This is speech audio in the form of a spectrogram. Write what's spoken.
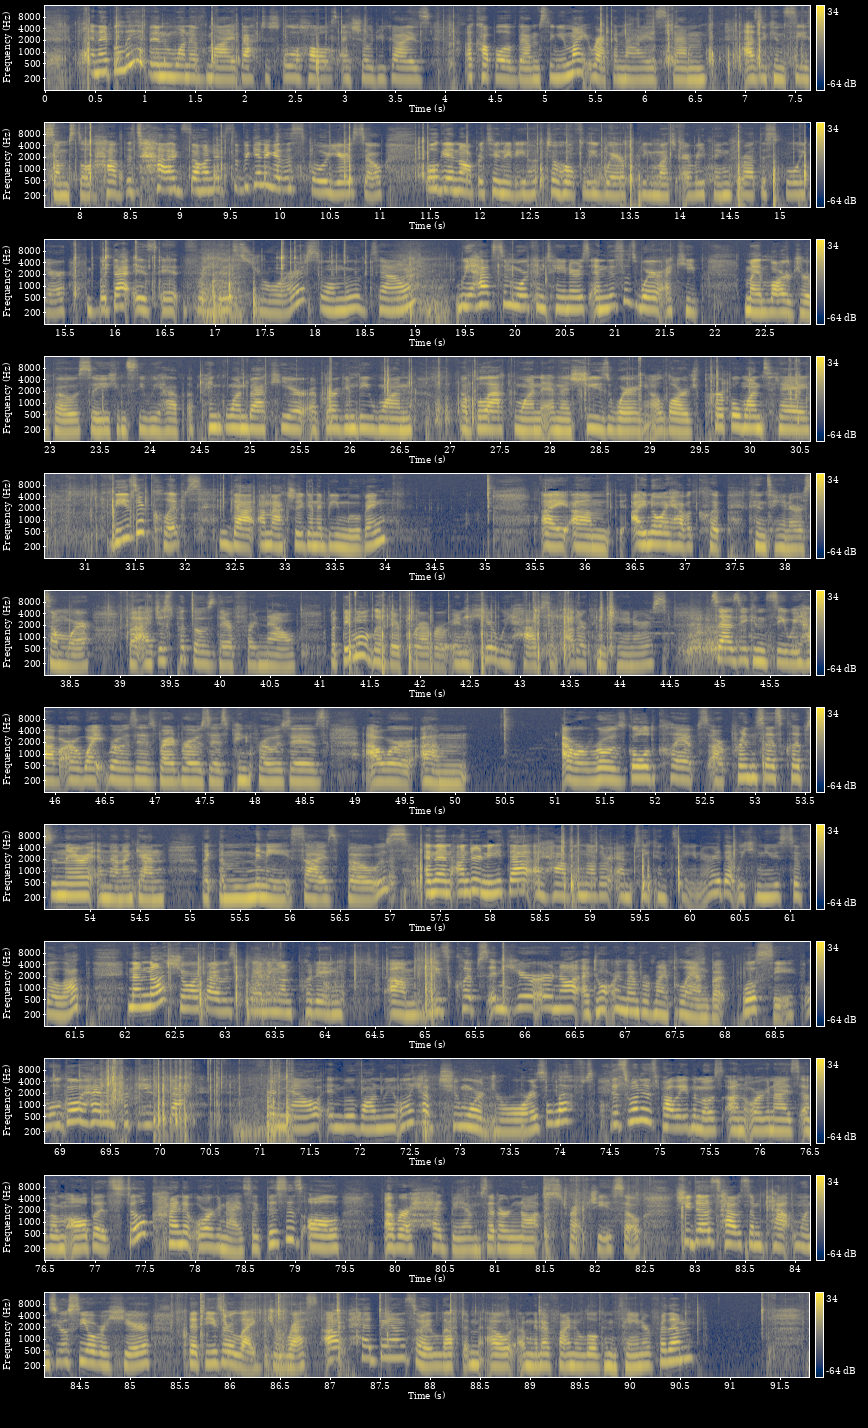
And I believe in one of my back to school hauls, I showed you guys a couple of them, so you might recognize them. As you can see, some still have the tags on. It's the beginning of the school year, so we'll get an opportunity to hopefully wear pretty much everything throughout the school year. But that is it for this drawer, so we'll move down. We have some more containers, and this is where I keep my larger bows. So you can see we have a pink one back here, a burgundy one, a black one, and then she's wearing a large purple one today. These are clips that I'm actually going to be moving. I um I know I have a clip container somewhere, but I just put those there for now. But they won't live there forever. And here we have some other containers. So as you can see, we have our white roses, red roses, pink roses, our um our rose gold clips, our princess clips in there, and then again, like the mini size bows. And then underneath that, I have another empty container that we can use to fill up. And I'm not sure if I was planning on putting um, these clips in here or not. I don't remember my plan, but we'll see. We'll go ahead and put these back for now and move on. We only have two more drawers left. This one is probably the most unorganized of them all, but it's still kind of organized. Like this is all of her headbands that are not stretchy. So she does have some cat ones. You'll see over here that these are like dress up headbands. So I left them out. I'm going to find a little container for them.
